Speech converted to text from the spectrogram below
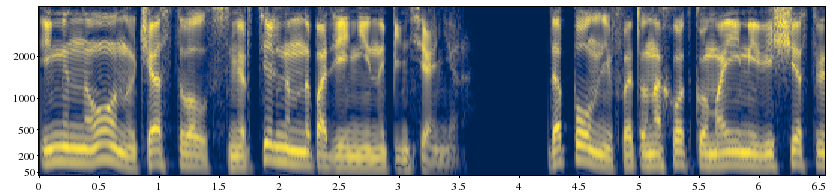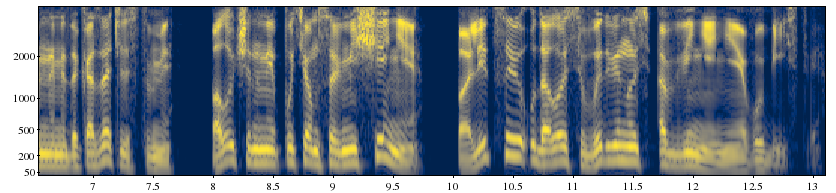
именно он участвовал в смертельном нападении на пенсионера. Дополнив эту находку моими вещественными доказательствами, полученными путем совмещения, полиции удалось выдвинуть обвинение в убийстве.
